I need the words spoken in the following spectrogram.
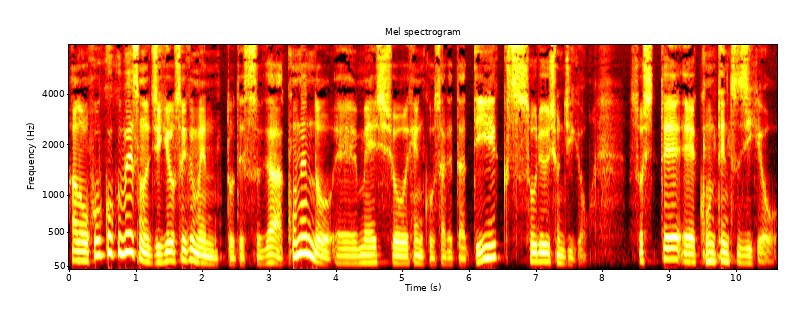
あの、報告ベースの事業セグメントですが、今年度、えー、名称変更された DX ソリューション事業、そして、えー、コンテンツ事業、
